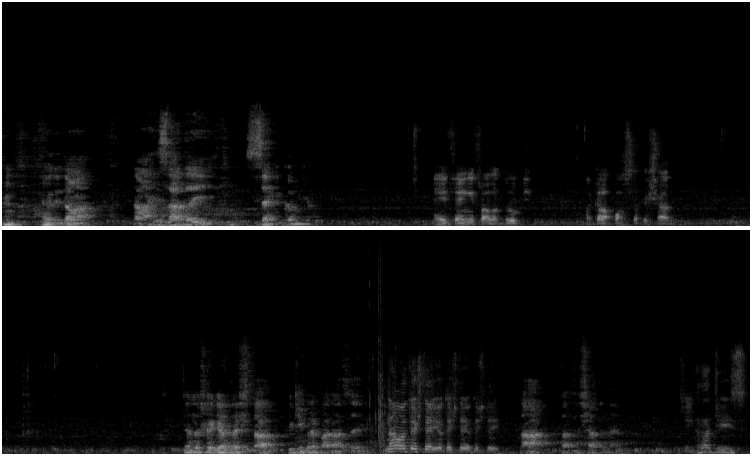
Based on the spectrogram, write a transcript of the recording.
Ele dá uma, dá uma risada e segue o caminho. Refém e fala, Drup, aquela porta está fechada. Eu não cheguei a testar, fiquem preparados aí. Não, eu testei, eu testei, eu testei. Ah, tá fechado mesmo. Sim. Ela diz:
